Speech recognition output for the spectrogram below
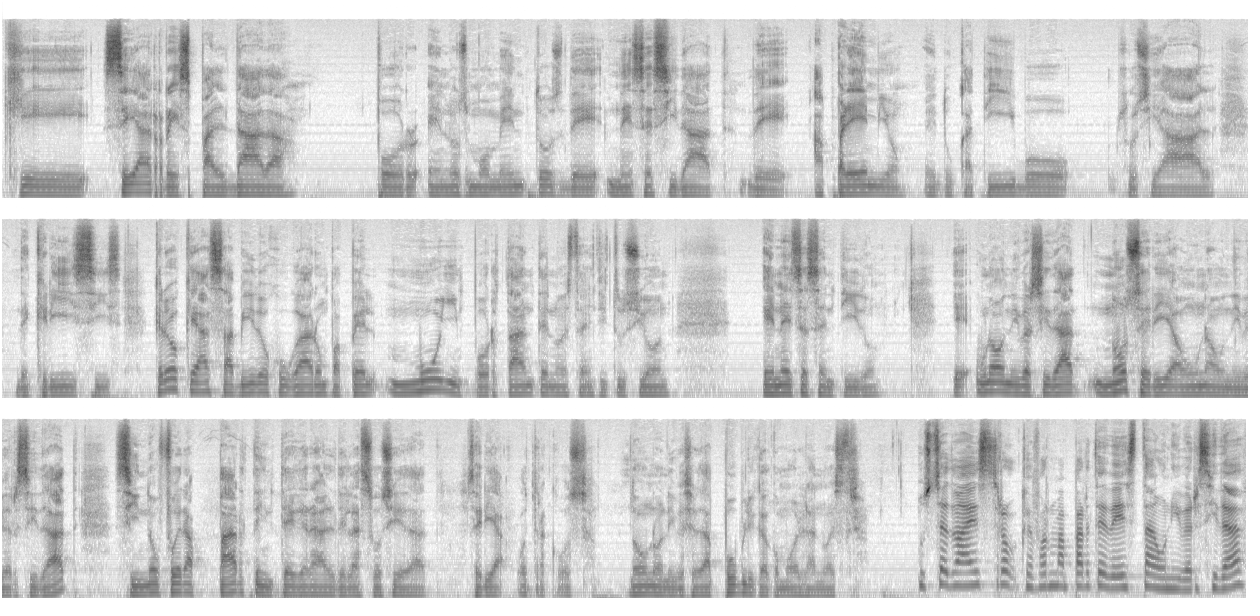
que sea respaldada por en los momentos de necesidad, de apremio educativo, social, de crisis. Creo que ha sabido jugar un papel muy importante en nuestra institución en ese sentido. Eh, una universidad no sería una universidad si no fuera parte integral de la sociedad. Sería otra cosa, no una universidad pública como es la nuestra usted maestro que forma parte de esta universidad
